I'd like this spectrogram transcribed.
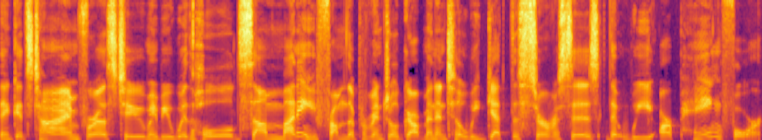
Think it's time for us to maybe withhold some money from the provincial government until we get the services that we are paying for.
